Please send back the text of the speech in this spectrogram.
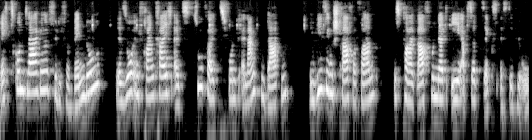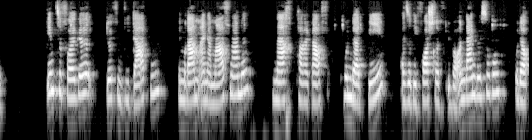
Rechtsgrundlage für die Verwendung der so in Frankreich als Zufallsfund erlangten Daten im hiesigen Strafverfahren ist § 100e Absatz 6 StPO. Demzufolge dürfen die Daten im Rahmen einer Maßnahme nach § 100b, also die Vorschrift über Online-Durchsuchung, oder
